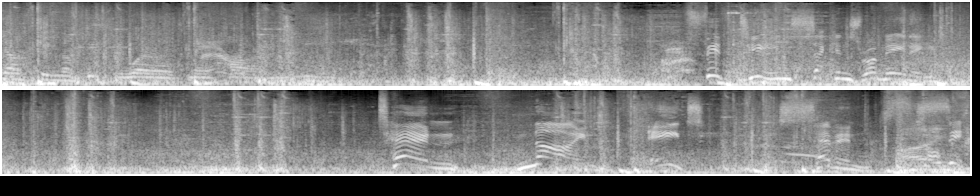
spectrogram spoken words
Nothing of this world may harm me. Fifteen seconds remaining. Ten, nine, eight, seven, six,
